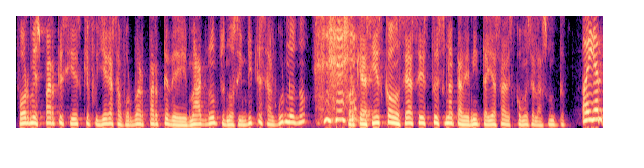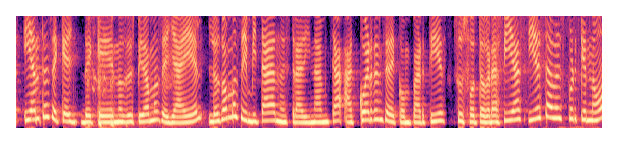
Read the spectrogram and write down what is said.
formes parte, si es que llegas a formar parte de Magnum, pues nos invites a algunos, ¿no? Porque así es como se hace esto, es una cadenita, ya sabes cómo es el asunto. Oigan, y antes de que, de que nos despidamos de Yael, los vamos a invitar a nuestra dinámica. Acuérdense de compartir sus fotografías y esta vez, ¿por qué no?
